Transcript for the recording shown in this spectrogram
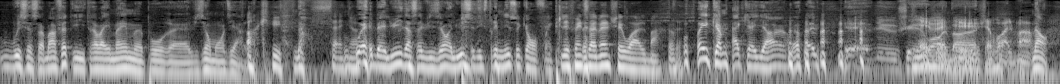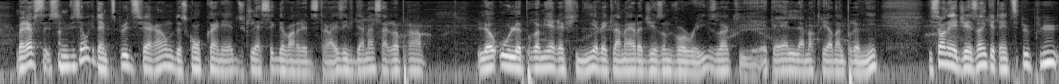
Oui, c'est ça. Ben, en fait, il travaille même pour euh, Vision Mondiale. OK. Non. Seigneur. Ouais, ben lui, dans sa vision, lui, c'est d'exterminer ceux qui ont faim. Puis les fins de semaine chez Walmart. oui, comme accueilleur. Bienvenue chez Walmart. chez Walmart. Non. Bref, c'est une vision qui est un petit peu différente de ce qu'on connaît du classique de Vendredi 13. Évidemment, ça reprend là où le premier a fini avec la mère de Jason Voorhees, là, qui était elle la meurtrière dans le premier. Ici, on a Jason qui est un petit peu plus,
